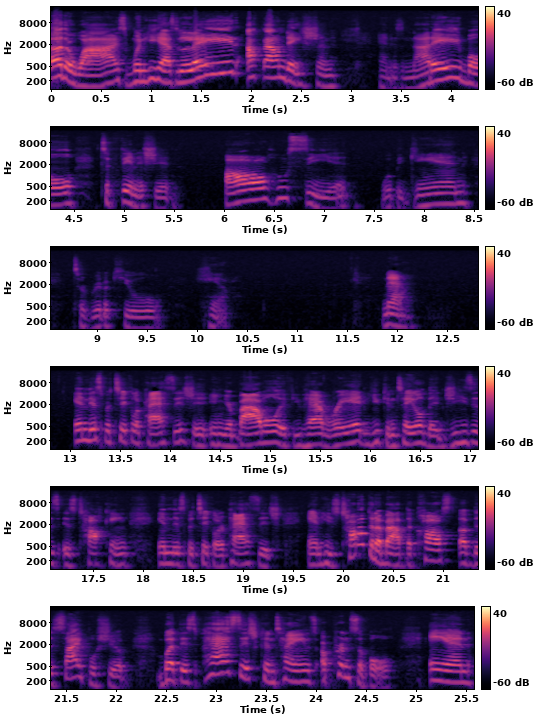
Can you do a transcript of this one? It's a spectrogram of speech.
Otherwise, when he has laid a foundation and is not able to finish it, all who see it will begin to ridicule him. Now, in this particular passage in your Bible, if you have read, you can tell that Jesus is talking in this particular passage and he's talking about the cost of discipleship. But this passage contains a principle. And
